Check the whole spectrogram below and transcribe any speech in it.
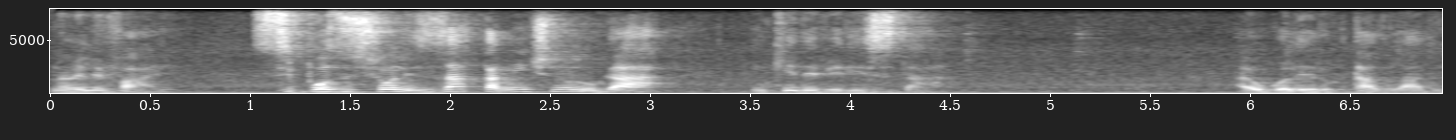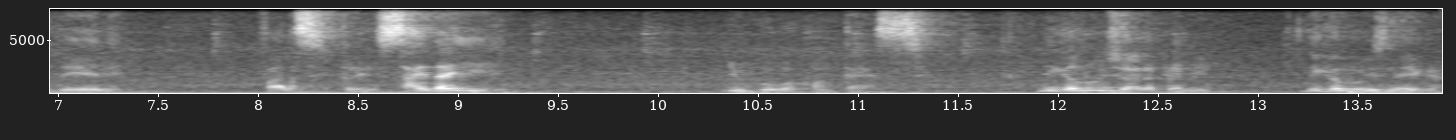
Não, ele vai. Se posiciona exatamente no lugar em que deveria estar. Aí o goleiro que está do lado dele fala assim para ele: sai daí. E o gol acontece. Liga a luz e olha para mim. Liga a luz, nega.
